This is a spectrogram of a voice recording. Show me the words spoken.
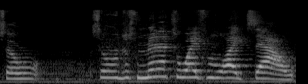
So, so we're just minutes away from lights out.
